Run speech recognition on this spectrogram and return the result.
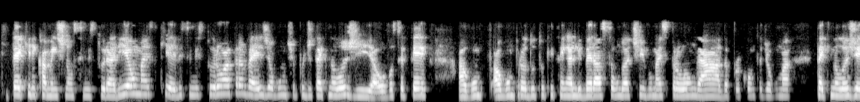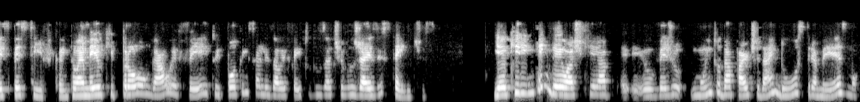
que tecnicamente não se misturariam, mas que eles se misturam através de algum tipo de tecnologia. Ou você ter algum, algum produto que tenha liberação do ativo mais prolongada por conta de alguma tecnologia específica. Então, é meio que prolongar o efeito e potencializar o efeito dos ativos já existentes. E eu queria entender, eu acho que a, eu vejo muito da parte da indústria mesmo,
